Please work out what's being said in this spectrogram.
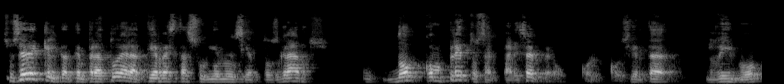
Sucede que la temperatura de la Tierra está subiendo en ciertos grados, no completos al parecer, pero con, con cierto ritmo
